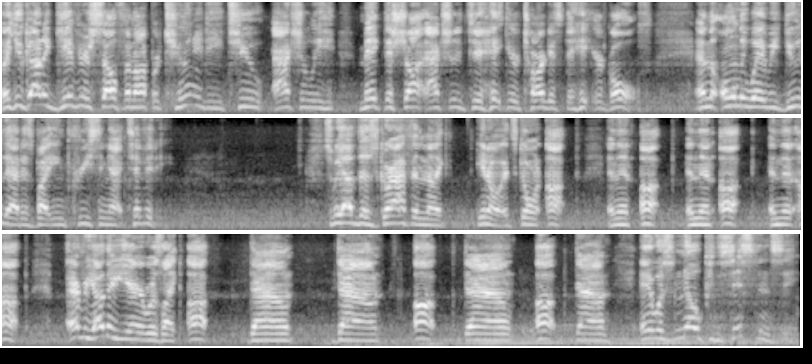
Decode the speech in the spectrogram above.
Like you got to give yourself an opportunity to actually make the shot, actually to hit your targets, to hit your goals. And the only way we do that is by increasing activity. So we have this graph and like, you know, it's going up and then up and then up and then up. Every other year was like up, down, down, up, down, up, down. And it was no consistency.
